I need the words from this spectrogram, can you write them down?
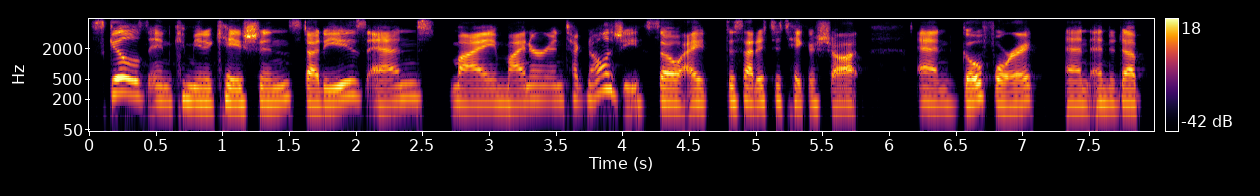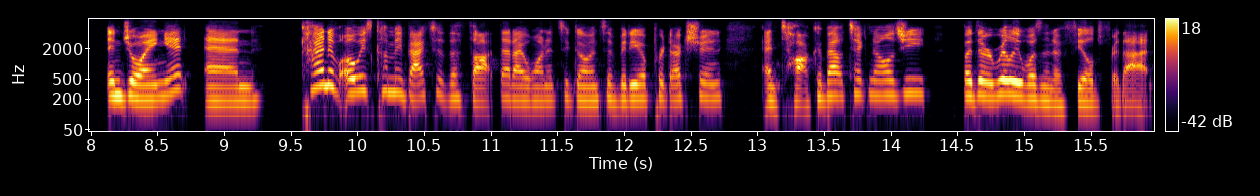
skills in communication studies and my minor in technology. So I decided to take a shot and go for it and ended up enjoying it and kind of always coming back to the thought that I wanted to go into video production and talk about technology, but there really wasn't a field for that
